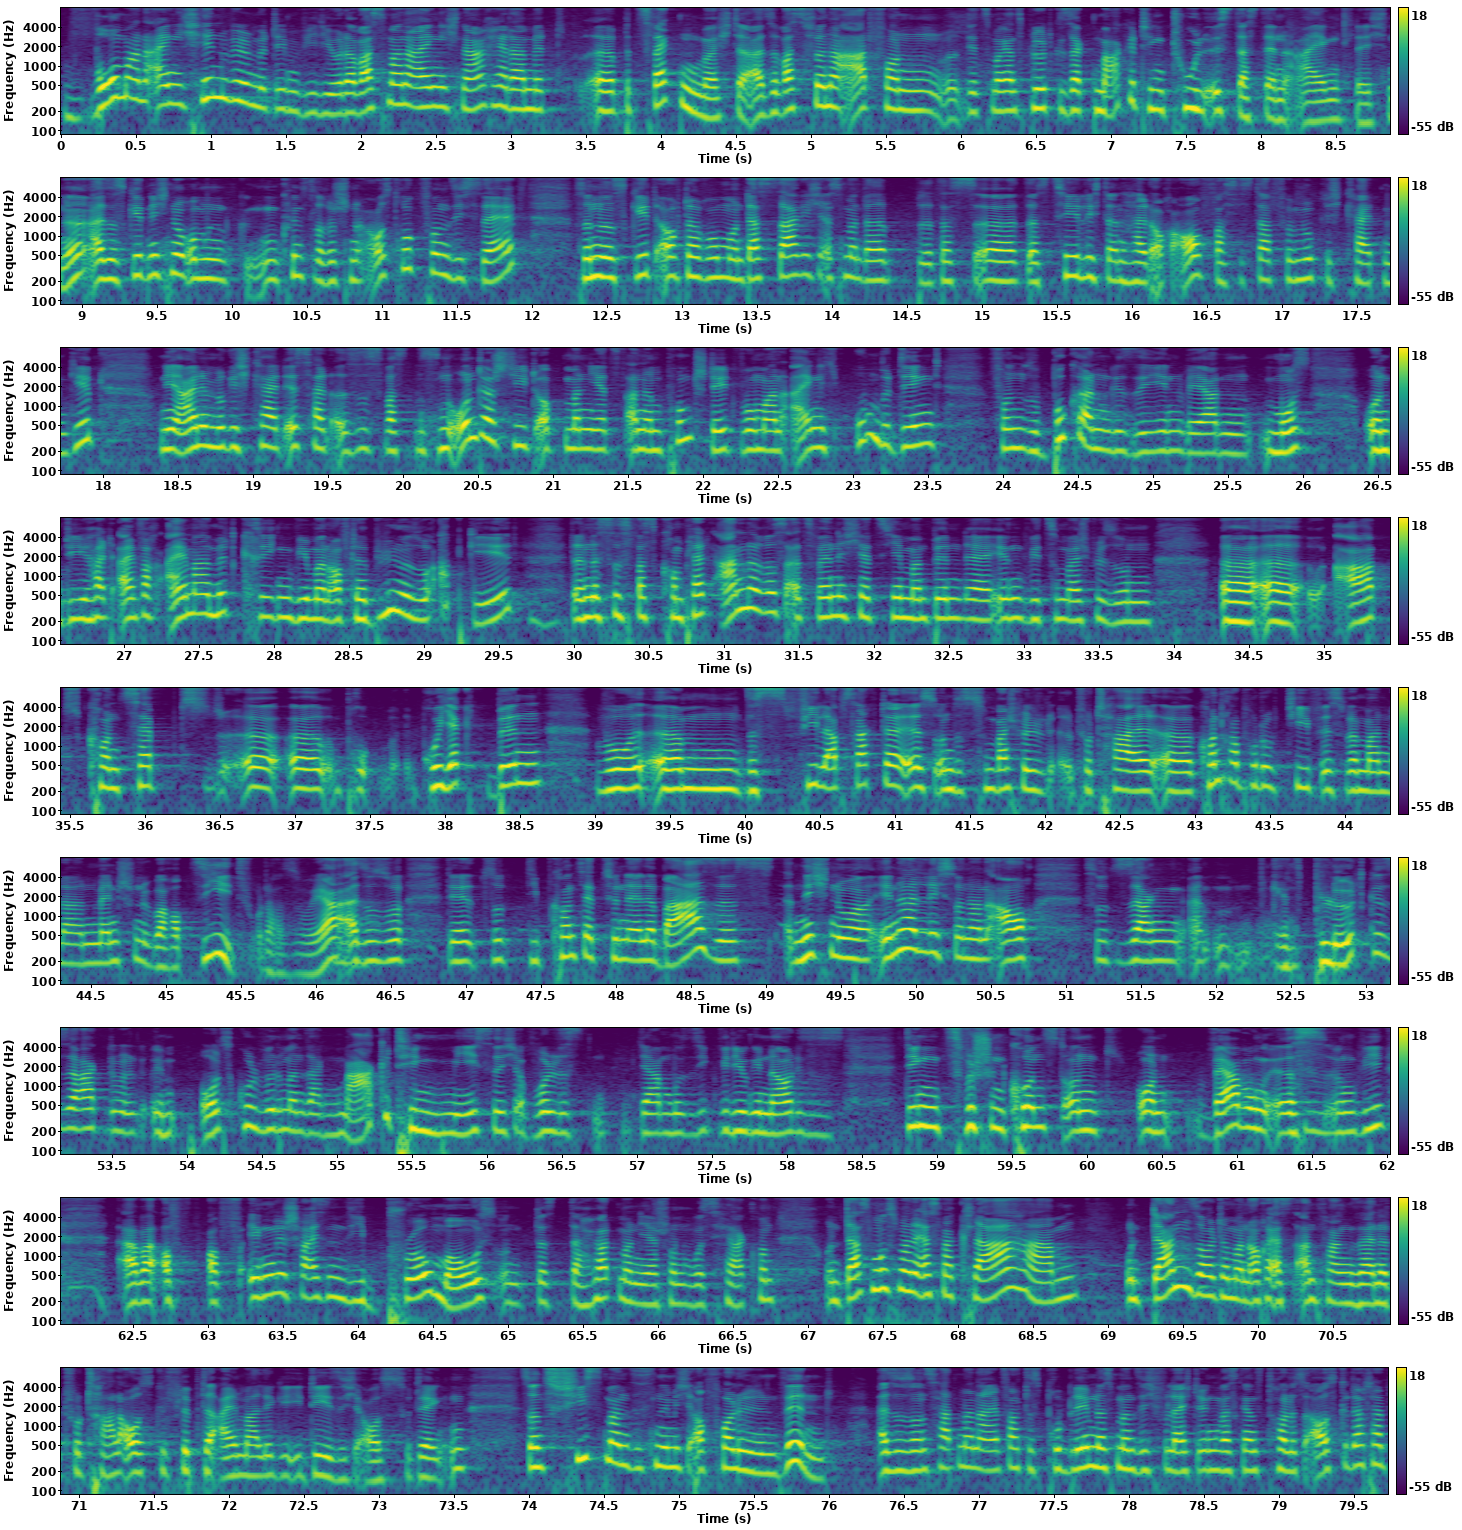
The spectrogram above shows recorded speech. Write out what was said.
wo man eigentlich hin will mit dem Video oder was man eigentlich nachher damit äh, bezwecken möchte. Also was für eine Art von, jetzt mal ganz blöd gesagt, Marketing-Tool ist das denn eigentlich? Ne? Also es geht nicht nur um einen künstlerischen Ausdruck von sich selbst, sondern es geht auch darum, und das sage ich erstmal, da, das, äh, das zähle ich dann halt auch auf, was es da für Möglichkeiten gibt. Und die eine Möglichkeit ist halt, es ist, was, es ist ein Unterschied, ob man jetzt an einem Punkt steht, wo man eigentlich unbedingt von so Bookern gesehen werden muss und die halt einfach einmal mitkriegen, wie man auf der Bühne so abgeht dann ist es was komplett anderes, als wenn ich jetzt jemand bin, der irgendwie zum Beispiel so ein äh, äh Art-Konzept-Projekt äh, bin, wo ähm, das viel abstrakter ist und es zum Beispiel total äh, kontraproduktiv ist, wenn man dann Menschen überhaupt sieht oder so. Ja? Also so, der, so die konzeptionelle Basis, nicht nur inhaltlich, sondern auch sozusagen, ähm, ganz blöd gesagt, im Oldschool würde man sagen marketingmäßig, obwohl das ja, Musikvideo genau dieses Ding zwischen Kunst und, und Werbung ist mhm. irgendwie. Aber auf, auf Englisch heißen die Promos und das, da hört man ja schon, wo es herkommt. Und das muss man erstmal klar haben. Und dann sollte man auch erst anfangen, seine total ausgeflippte einmalige Idee sich auszudenken. Sonst schießt man es nämlich auch voll in den Wind. Also sonst hat man einfach das Problem, dass man sich vielleicht irgendwas ganz Tolles ausgedacht hat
